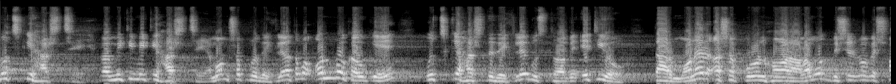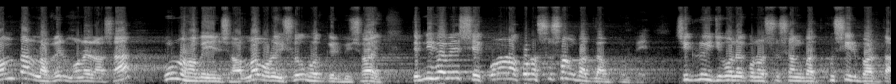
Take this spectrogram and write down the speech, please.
মুচকি হাসছে বা মিটিমিটি হাসছে, এমন স্বপ্ন দেখলে অথবা অন্য কাউকে মুচকি হাসতে দেখলে বুঝতে হবে এটিও তার মনের আশা পূরণ হওয়ার আলামত, বিশেষভাবে সন্তান লাভের মনের আশা পূর্ণ হবে ইনশাআল্লাহ, বড়ই সৌভাগ্যের বিষয়। তেমনিভাবে সে কোনো না কোনো সুসংবাদ লাভ করবে। শীঘ্রই জীবনে কোনো সুসংবাদ, খুশির বার্তা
